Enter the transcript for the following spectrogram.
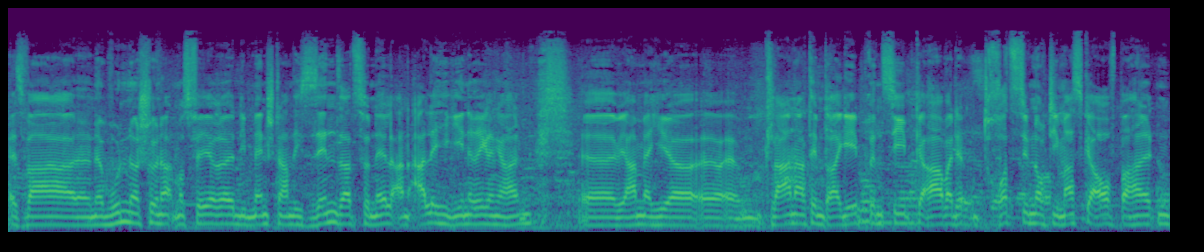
es war eine wunderschöne Atmosphäre. Die Menschen haben sich sensationell an alle Hygieneregeln gehalten. Äh, wir haben ja hier äh, ähm, klar nach dem 3G-Prinzip gearbeitet trotzdem noch die Maske aufbehalten,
